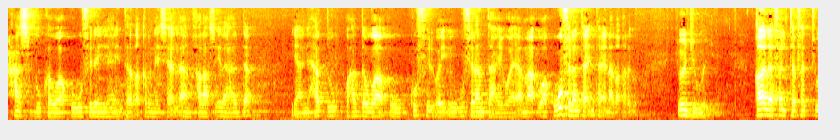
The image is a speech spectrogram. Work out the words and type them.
xasbuka waa kugu filan yahay intaad aqrinaysa alaan khalaas ilaa hadda yani haddu hadda waa uu ku way ugu filan tahay waay ama waa kugu filan tahay intaa inaad aqrido jooji weeye qaala faltafattu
